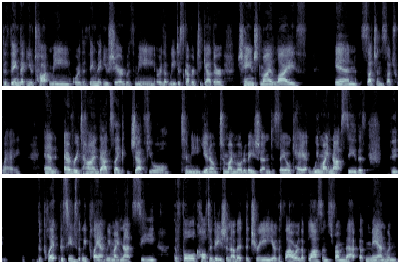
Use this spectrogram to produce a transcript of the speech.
the thing that you taught me or the thing that you shared with me or that we discovered together changed my life in such and such way. And every time that's like jet fuel to me you know to my motivation to say okay we might not see this the the the seeds that we plant we might not see the full cultivation of it the tree or the flower that blossoms from that but man when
